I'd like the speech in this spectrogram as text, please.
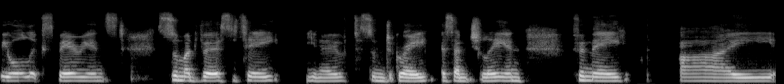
we all experienced some adversity, you know, to some degree, essentially. And for me, I,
